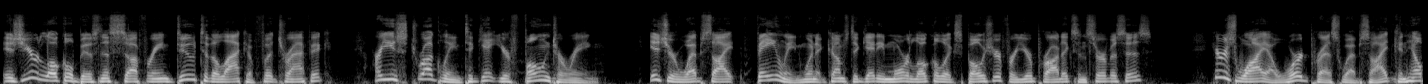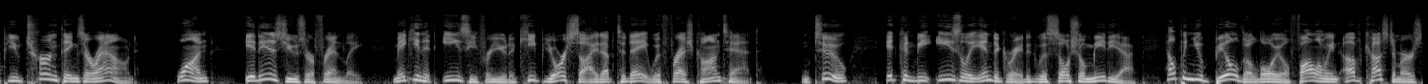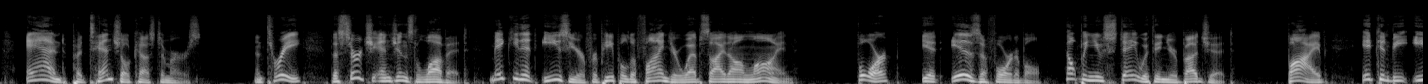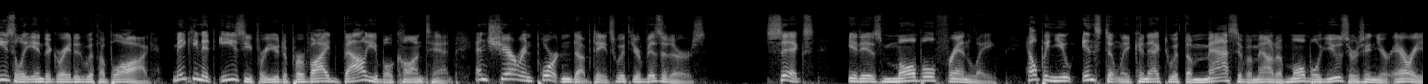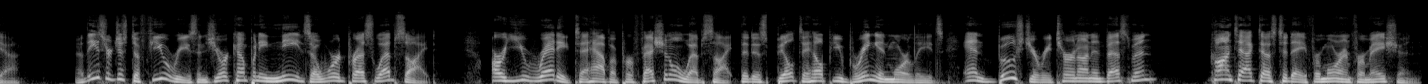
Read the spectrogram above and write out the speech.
Is your local business suffering due to the lack of foot traffic? Are you struggling to get your phone to ring? Is your website failing when it comes to getting more local exposure for your products and services? Here's why a WordPress website can help you turn things around. 1. It is user friendly, making it easy for you to keep your site up to date with fresh content. And 2. It can be easily integrated with social media, helping you build a loyal following of customers and potential customers. And 3. The search engines love it, making it easier for people to find your website online. 4. It is affordable, helping you stay within your budget. 5. It can be easily integrated with a blog, making it easy for you to provide valuable content and share important updates with your visitors. 6. It is mobile friendly, helping you instantly connect with the massive amount of mobile users in your area. Now, these are just a few reasons your company needs a WordPress website. Are you ready to have a professional website that is built to help you bring in more leads and boost your return on investment? Contact us today for more information.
